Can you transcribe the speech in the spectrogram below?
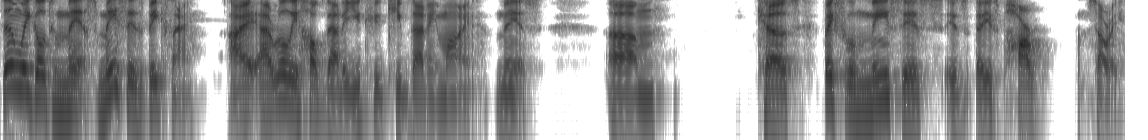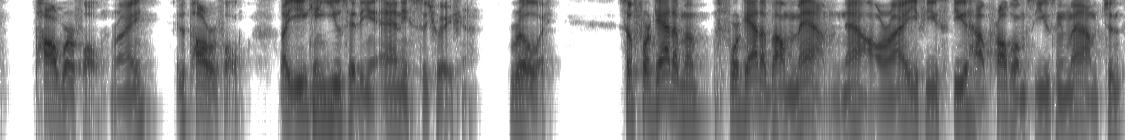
Then we go to miss. Miss is big thing. I, I really hope that you could keep that in mind, miss. Um, cause basically miss is, is, is power, sorry, powerful, right? It's powerful. Like you can use it in any situation, really. So forget about forget about ma'am now, right? If you still have problems using ma'am, just,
